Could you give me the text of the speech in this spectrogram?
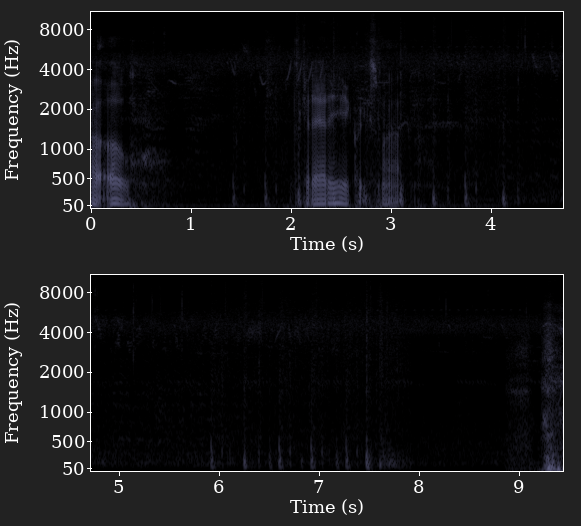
Uh oh. Let's get out of here quick, smart.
